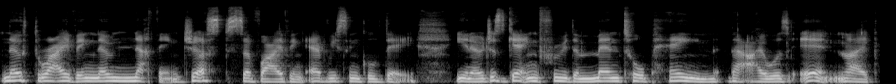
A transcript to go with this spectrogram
no thriving, no nothing, just surviving every single day, you know, just getting through the mental pain that I was in. Like,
